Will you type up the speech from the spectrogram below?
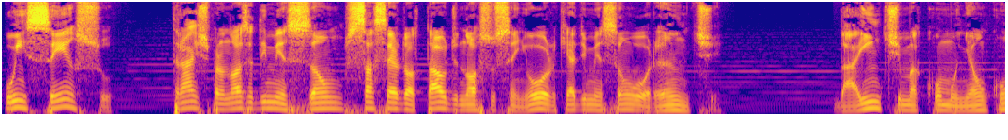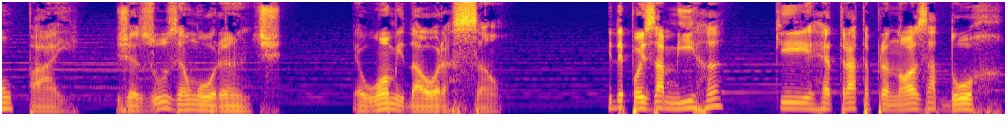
O incenso traz para nós a dimensão sacerdotal de nosso Senhor, que é a dimensão orante, da íntima comunhão com o Pai. Jesus é um orante, é o homem da oração. E depois a mirra, que retrata para nós a dor,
